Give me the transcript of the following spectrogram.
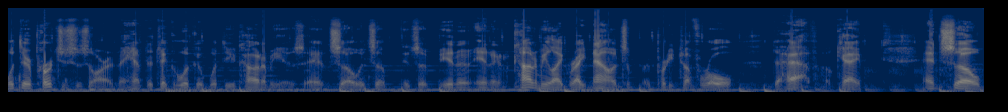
what their purchases are, and they have to take a look at what the economy is. And so it's a it's a in, a, in an economy like right now, it's a, pretty tough role to have. Okay, and so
